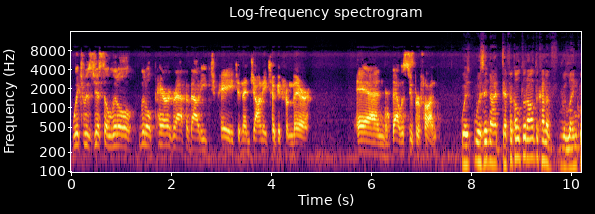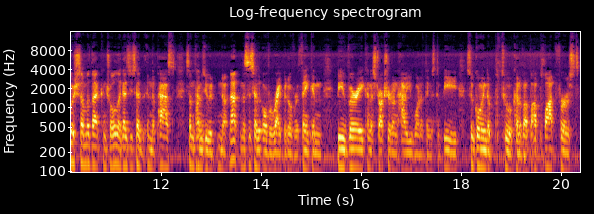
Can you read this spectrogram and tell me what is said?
Which was just a little little paragraph about each page, and then Johnny took it from there, and that was super fun. Was was it not difficult at all to kind of relinquish some of that control? Like as you said in the past, sometimes you would not, not necessarily overwrite, but overthink and be very kind of structured on how you wanted things to be. So going to to a kind of a, a plot first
